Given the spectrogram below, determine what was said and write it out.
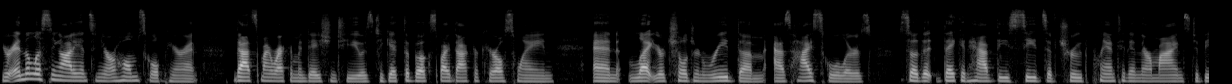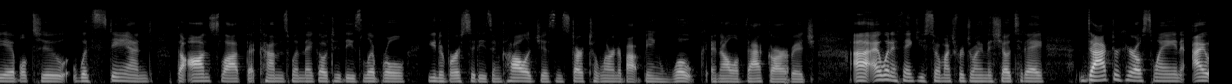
you're in the listening audience and you're a homeschool parent, that's my recommendation to you is to get the books by Dr. Carol Swain and let your children read them as high schoolers so that they can have these seeds of truth planted in their minds to be able to withstand the onslaught that comes when they go to these liberal universities and colleges and start to learn about being woke and all of that garbage. Uh, I want to thank you so much for joining the show today. Dr. Carol Swain, I,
